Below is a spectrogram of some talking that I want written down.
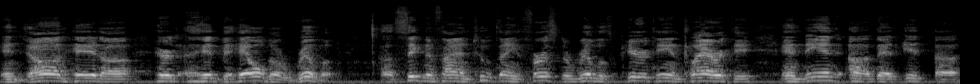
And John had uh, heard, had beheld a river, uh, signifying two things. First, the river's purity and clarity, and then uh, that it uh,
